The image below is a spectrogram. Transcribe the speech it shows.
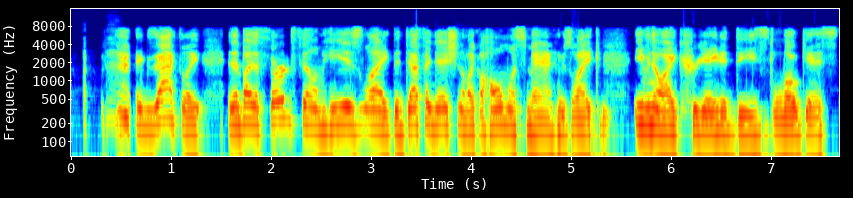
exactly. And then by the third film, he is like the definition of like a homeless man who's like, even though I created these locusts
